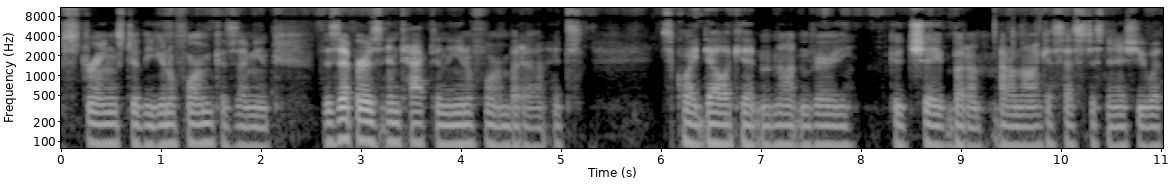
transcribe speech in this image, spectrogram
strings to the uniform, because, I mean, the zipper is intact in the uniform, but uh, it's it's quite delicate and not in very good shape. But um, I don't know. I guess that's just an issue with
